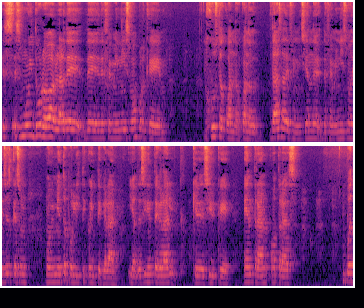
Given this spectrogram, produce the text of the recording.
es, es muy duro hablar de, de, feminismo porque justo cuando, cuando das la definición de, de feminismo dices que es un movimiento político integral. Y al decir integral quiere decir que entran otras pues,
